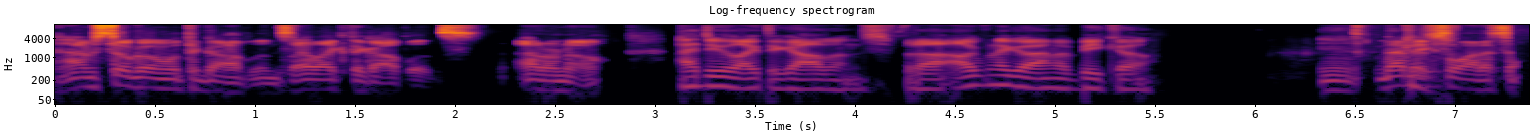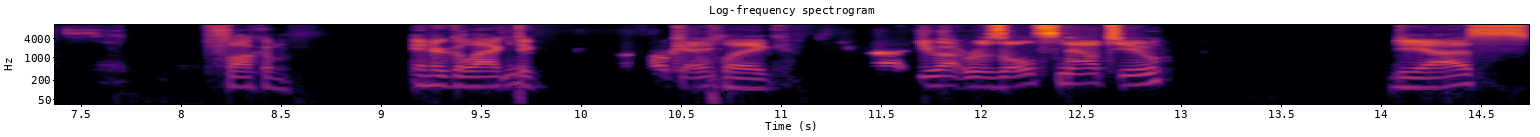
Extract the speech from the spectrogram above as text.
I'm still going with the goblins. I like the goblins. I don't know. I do like the goblins, but uh, I'm going to go Amabiko. That makes a lot of sense. Fuck them. Intergalactic Okay, plague. You got results now too. Yes,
